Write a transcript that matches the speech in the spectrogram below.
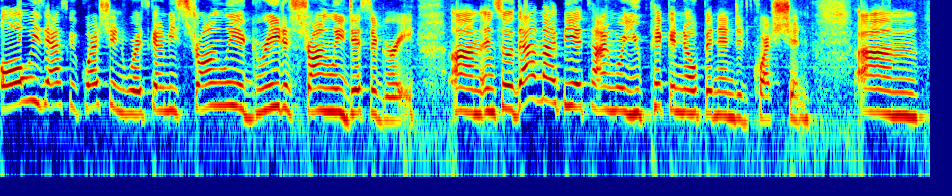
always ask a question where it's going to be strongly agree to strongly disagree. Um, and so that might be a time where you pick an open-ended question. Um,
